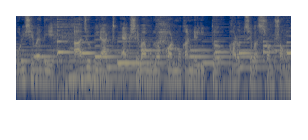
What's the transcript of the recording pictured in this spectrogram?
পরিষেবা দিয়ে আজও বিরাট এক সেবামূলক কর্মকাণ্ডে লিপ্ত। ভারত সেবাশ্রম সংঘ।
